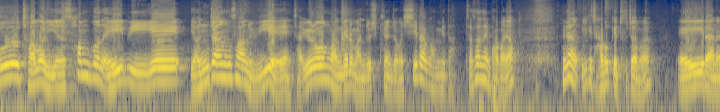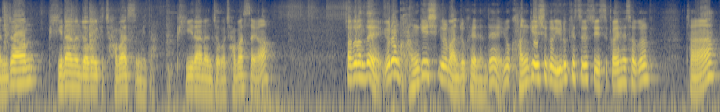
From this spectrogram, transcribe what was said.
두 점을 이은 선분 AB의 연장선 위에 자 이런 관계를 만족시키는 점을 C라고 합니다. 자 선생님 봐봐요. 그냥 이렇게 잡을게 두 점을 A라는 점, B라는 점을 이렇게 잡았습니다. B라는 점을 잡았어요. 자 그런데 이런 관계식을 만족해야 되는데 이 관계식을 이렇게 쓸 수 있을까요? 해석을 자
